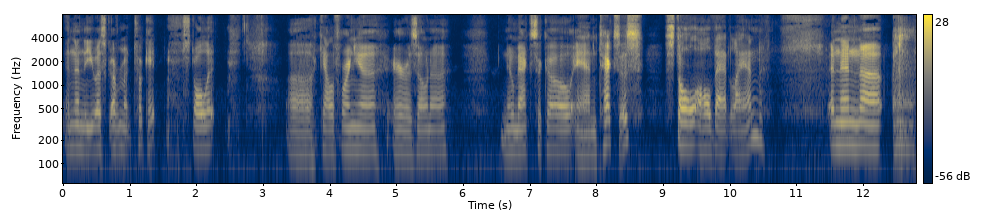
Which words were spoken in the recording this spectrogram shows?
And then the U.S. government took it, stole it. Uh, California, Arizona, New Mexico, and Texas stole all that land. And then, uh, and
